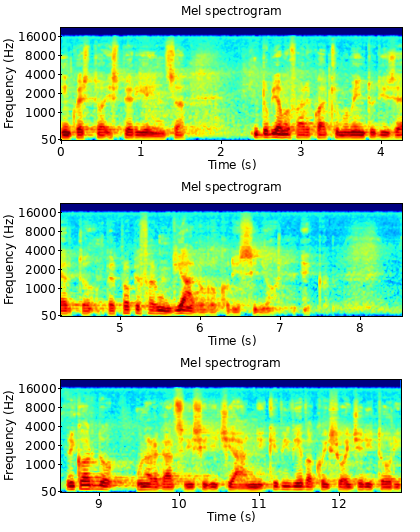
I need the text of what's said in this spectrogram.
in questa esperienza, dobbiamo fare qualche momento di deserto per proprio fare un dialogo con il Signore. Ecco. Ricordo una ragazza di 16 anni che viveva con i suoi genitori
